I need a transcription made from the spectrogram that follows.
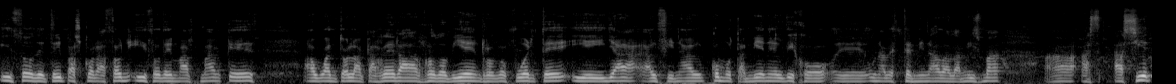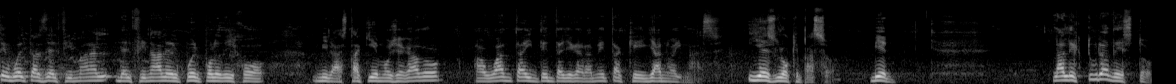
hizo de tripas corazón, hizo de Marc Márquez, aguantó la carrera, rodó bien, rodó fuerte y ya al final, como también él dijo eh, una vez terminada la misma, a, siete vueltas del final, del final el cuerpo le dijo, mira, hasta aquí hemos llegado, aguanta, intenta llegar a meta, que ya no hay más. Y es lo que pasó. Bien, la lectura de esto.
